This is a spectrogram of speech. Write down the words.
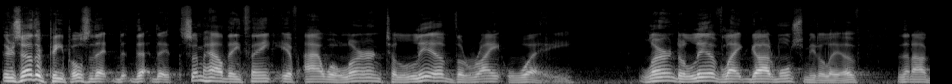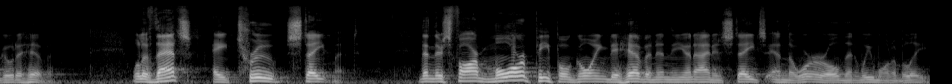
There's other peoples that, that, that somehow they think if I will learn to live the right way, learn to live like God wants me to live, then I'll go to heaven. Well, if that's a true statement, then there's far more people going to heaven in the United States and the world than we want to believe.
